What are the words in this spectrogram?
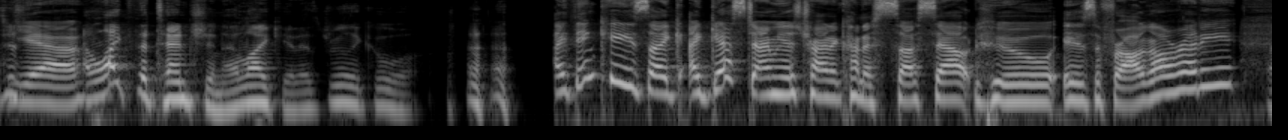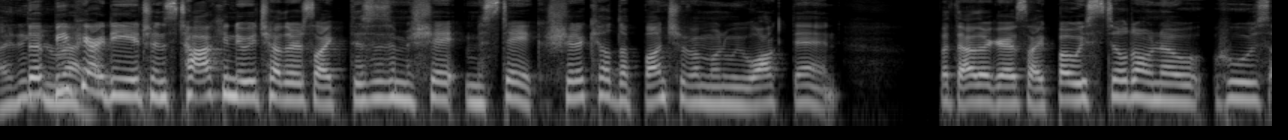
just yeah. I like the tension. I like it. It's really cool. I think he's like, I guess Daimio's trying to kind of suss out who is the frog already. I think The you're right. BPRD agents talking to each other is like, this is a mistake. Should have killed a bunch of them when we walked in. But the other guy's like, but we still don't know who's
